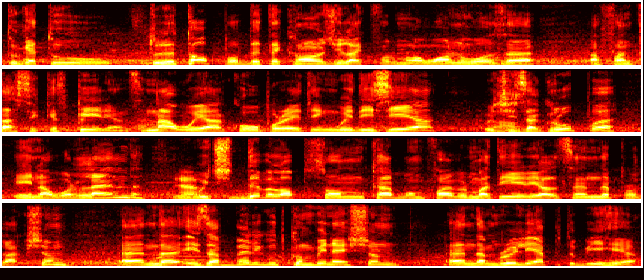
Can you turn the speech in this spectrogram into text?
to get to, to the top of the technology like Formula One was a fantastic experience. Now we are cooperating with ESEA, which uh-huh. is a group uh, in our land yeah. which develops some carbon fiber materials and production, and uh, is a very good combination. And I'm really happy to be here.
